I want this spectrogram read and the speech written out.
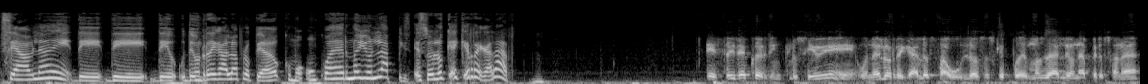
Se habla de, de, de, de, de un regalo apropiado como un cuaderno y un lápiz. Eso es lo que hay que regalar. Estoy de acuerdo, inclusive eh, uno de los regalos fabulosos que podemos darle a una persona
